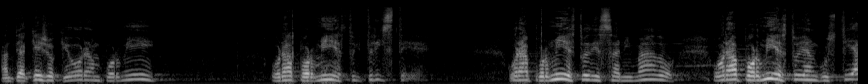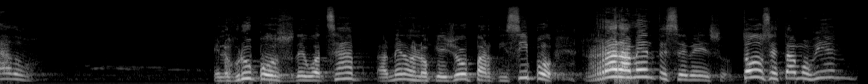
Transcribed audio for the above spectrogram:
ante aquellos que oran por mí. Ora por mí, estoy triste. Ora por mí, estoy desanimado. Ora por mí, estoy angustiado. En los grupos de WhatsApp, al menos en los que yo participo, raramente se ve eso. Todos estamos bien.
